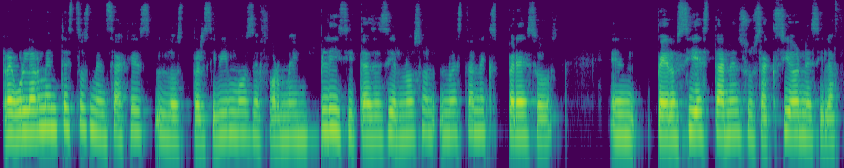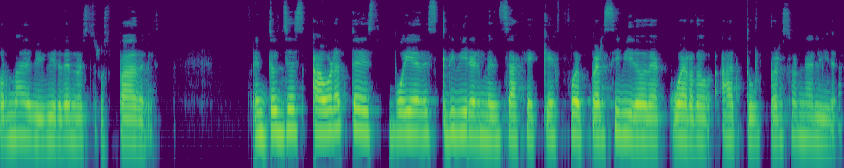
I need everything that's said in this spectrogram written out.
Regularmente estos mensajes los percibimos de forma implícita, es decir, no, son, no están expresos, pero sí están en sus acciones y la forma de vivir de nuestros padres. Entonces, ahora te voy a describir el mensaje que fue percibido de acuerdo a tu personalidad.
